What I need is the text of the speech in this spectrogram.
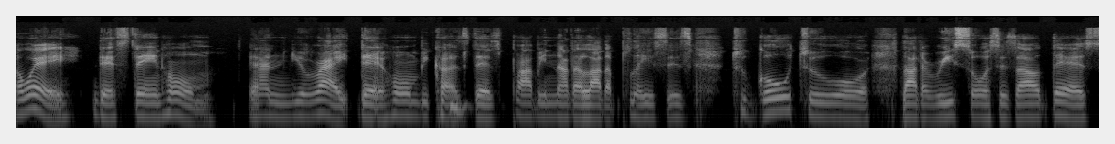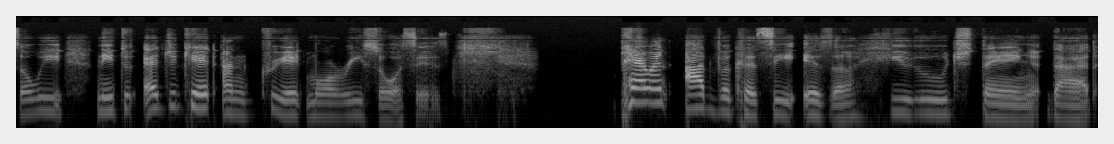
away. They're staying home. And you're right, they're home because mm-hmm. there's probably not a lot of places to go to or a lot of resources out there. So we need to educate and create more resources parent advocacy is a huge thing that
